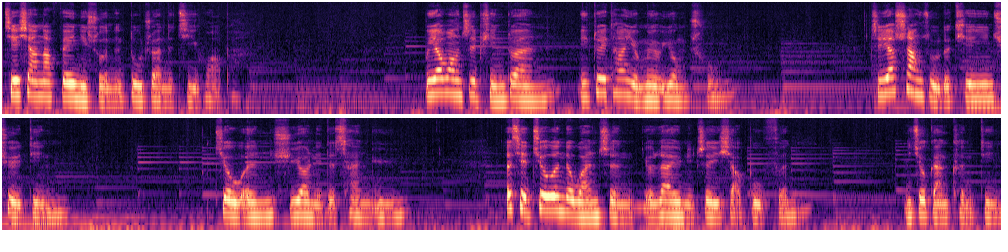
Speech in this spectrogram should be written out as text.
接下那非你所能杜撰的计划吧。不要妄自评断你对他有没有用处。只要上主的天音确定，救恩需要你的参与，而且救恩的完整有赖于你这一小部分，你就敢肯定。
